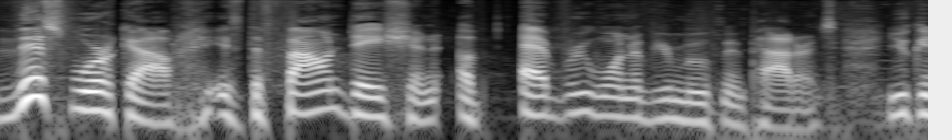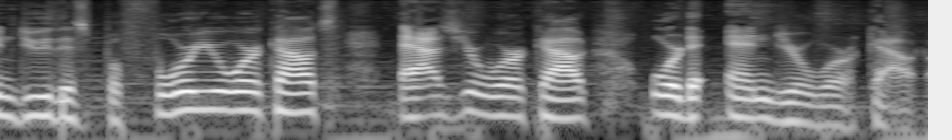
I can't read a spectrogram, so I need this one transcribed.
This workout is the foundation of every one of your movement patterns. You can do this before your workouts, as your workout, or to end your workout.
